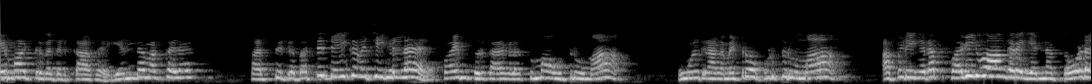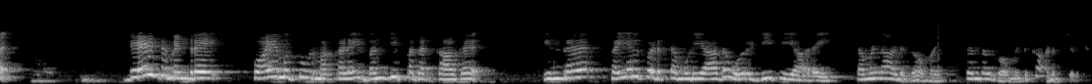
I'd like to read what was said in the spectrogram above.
ஏமாற்றுவதற்காக. எந்த மக்களை? பத்துக்கு பத்து ஜெயிக்க வச்சீங்கல்ல? கோயம்புத்தூர்காரங்களை சும்மா விட்டுருவோமா? உங்களுக்கு நாங்கள் மெட்ரோ கொடுத்துருவோமா? அப்படிங்கிற பழிவாங்கிற எண்ணத்தோட வேண்டுமென்றே கோயம்புத்தூர் மக்களை வஞ்சிப்பதற்காக இந்த செயல்படுத்த முடியாத ஒரு டிபிஆரை தமிழ்நாடு கவர்மெண்ட் சென்ட்ரல் கவர்மெண்ட்டுக்கு அனுப்பிச்சிருக்கு.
